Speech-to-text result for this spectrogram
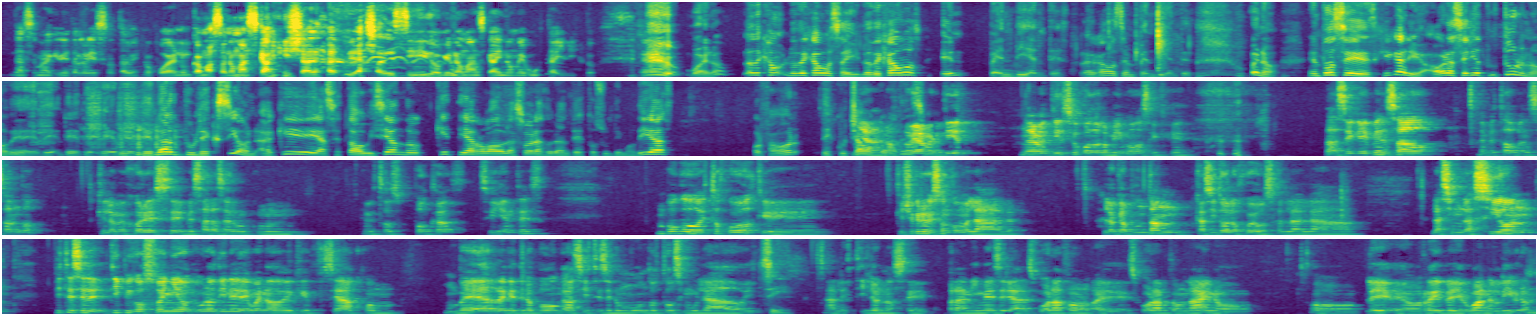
la semana que viene tal vez, tal vez no juegue nunca más a No Man's Sky y ya haya decidido que No Man's Sky no me gusta y listo. Eh, bueno, lo dejamos, lo dejamos ahí, lo dejamos en pendientes. Lo dejamos en pendientes. Bueno, entonces, Hikari, ahora sería tu turno de, de, dar tu lección. ¿A qué has estado viciando? ¿Qué te ha robado las horas durante estos últimos días? Por favor, te escuchamos con atención. No voy a mentir, no voy a mentir, sigo jugando lo mismo, así que. así que he pensado, he estado pensando que lo mejor es empezar a hacer como en estos podcasts siguientes. Un poco estos juegos que, que yo creo que son como la, a lo que apuntan casi todos los juegos, la, la, la, simulación. ¿Viste ese típico sueño que uno tiene de, bueno, de que sea con un VR, que te lo pongas y estés en un mundo todo simulado? Y, sí al estilo, no sé, para anime sería Sword Art, eh, Sword Art Online o, o, eh, o, Ready Player One, el libro,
